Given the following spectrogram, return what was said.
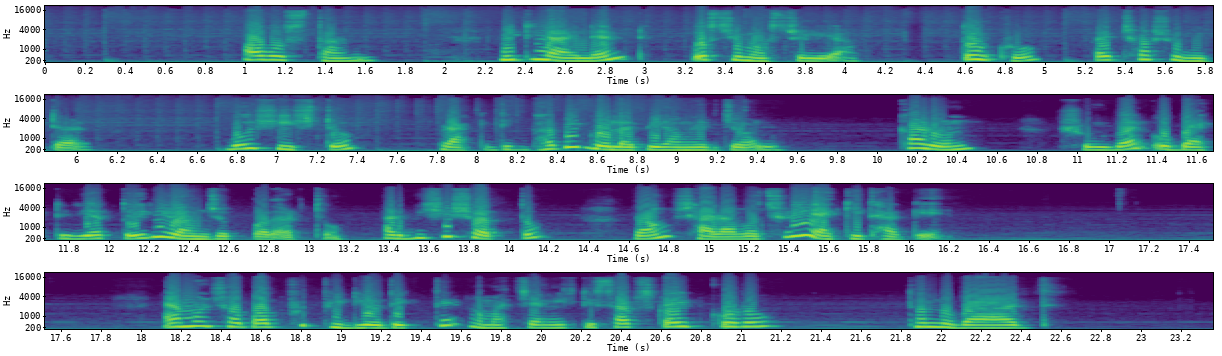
অবস্থান। মিডল আইল্যান্ড, পশ্চিম অস্ট্রেলিয়া। দৈর্ঘ্য প্রায় ছশো মিটার। বৈশিষ্ট্য, প্রাকৃতিকভাবে গোলাপি রঙের জল। কারণ, শৈবাল ও ব্যাকটেরিয়ার তৈরি রঞ্জক পদার্থ। আর বিশেষত্ব, রং সারা বছরই একই থাকে। এমন সব অদ্ভুত ভিডিও দেখতে আমার চ্যানেলটি সাবস্ক্রাইব করো। ধন্যবাদ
